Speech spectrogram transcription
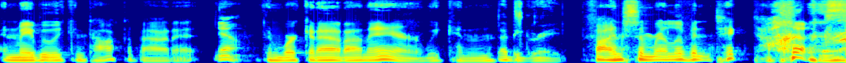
And maybe we can talk about it. Yeah. We can work it out on air. We can That'd be great. find some relevant TikToks.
